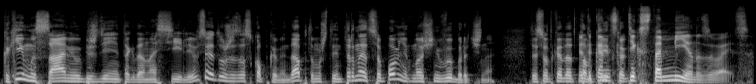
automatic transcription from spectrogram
какие мы сами убеждения тогда носили. И все это уже за скобками, да, потому что интернет все помнит, но очень выборочно. То есть вот когда ты там Это твит как- контекстомия называется.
